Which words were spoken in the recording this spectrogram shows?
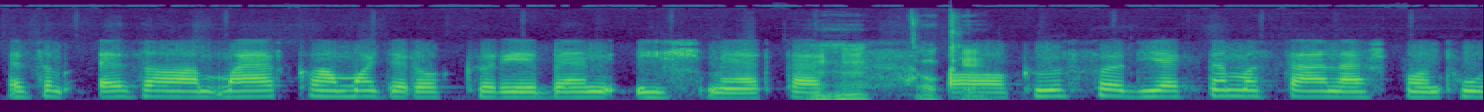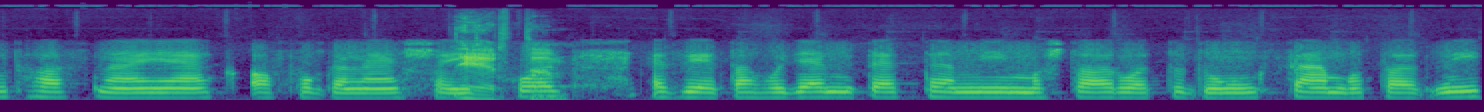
ez a, ez a márka a magyarok körében ismert, tehát Mhm, uh-huh, oké. a külföldiek nem a szállás.hu-t használják a foglalásaikhoz, ezért, ahogy említettem, mi most arról tudunk számot adni,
